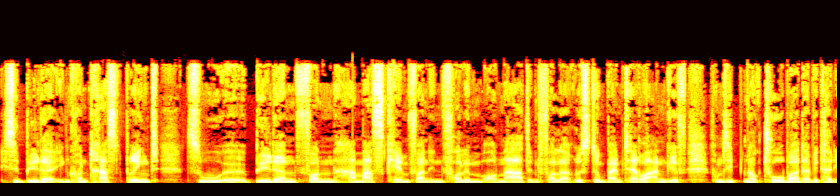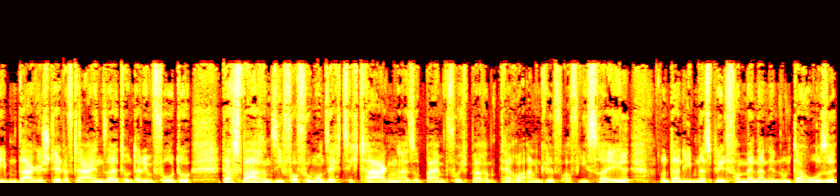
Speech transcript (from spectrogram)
diese Bilder in Kontrast bringt zu äh, Bildern von Hamas-Kämpfern in vollem Ornat, in voller Rüstung beim Terrorangriff vom 7. Oktober. Da wird halt eben dargestellt auf der einen Seite unter dem Foto, das waren sie vor 65 Tagen, also beim furchtbaren Terrorangriff auf Israel. Und dann eben das Bild von Männern in Unterhose,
